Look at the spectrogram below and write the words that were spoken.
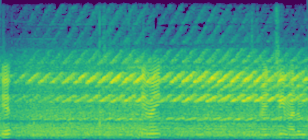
Yep. See you, mate. Right, see you, madam.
